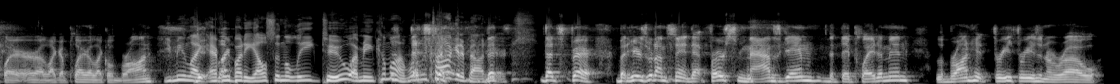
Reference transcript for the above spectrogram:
player or like a player like LeBron. You mean like Dude, everybody else in the league too? I mean, come on, what are we That's fair. talking about here? That's, that's fair. But here's what I'm saying. That first Mavs game that they played him in, LeBron hit three threes in a row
